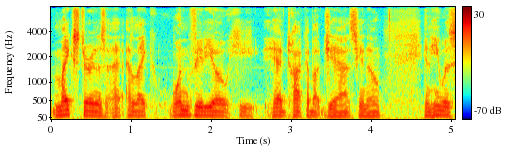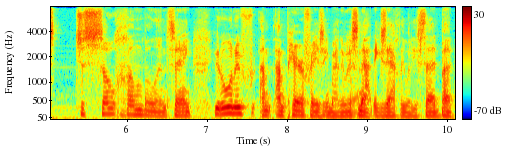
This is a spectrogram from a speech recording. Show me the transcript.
Mike Stern is I, I like one video he had talk about jazz, you know, and he was just so humble and saying, you know, when I f- I'm, I'm paraphrasing by the way, it's not exactly what he said, but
